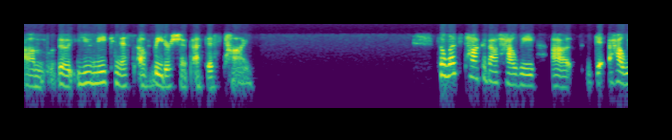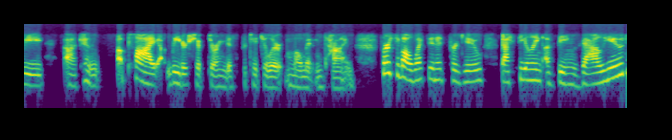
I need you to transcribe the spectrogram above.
um, the uniqueness of leadership at this time. So let's talk about how we, uh, get, how we uh, can apply leadership during this particular moment in time. First of all, what's in it for you? That feeling of being valued,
